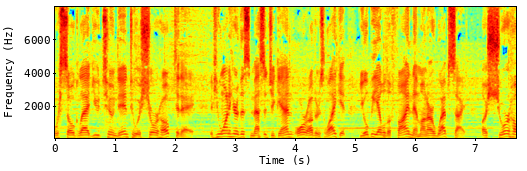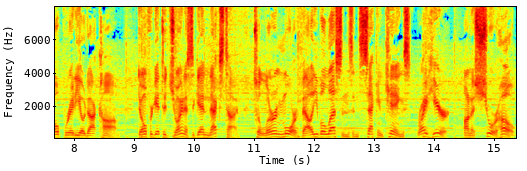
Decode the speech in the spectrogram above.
We're so glad you tuned in to A Sure Hope today. If you want to hear this message again or others like it, you'll be able to find them on our website, ASureHopeRadio.com. Don't forget to join us again next time to learn more valuable lessons in 2 Kings right here on A Sure Hope.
